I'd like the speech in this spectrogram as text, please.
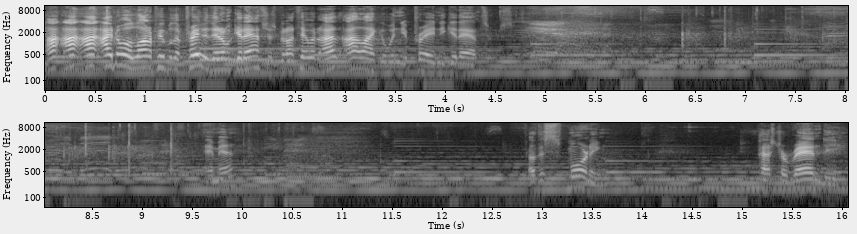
I, I, know a lot of people that pray that they don't get answers, but I'll tell you what, I, I like it when you pray and you get answers. Amen. Now, this morning, Pastor Randy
